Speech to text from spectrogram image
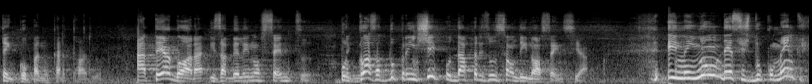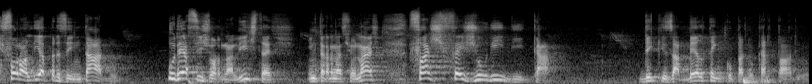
tem culpa no cartório. Até agora, Isabel é inocente porque goza do princípio da presunção de inocência. E nenhum desses documentos que foram ali apresentados por esses jornalistas internacionais faz fé jurídica de que Isabel tem culpa no cartório.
